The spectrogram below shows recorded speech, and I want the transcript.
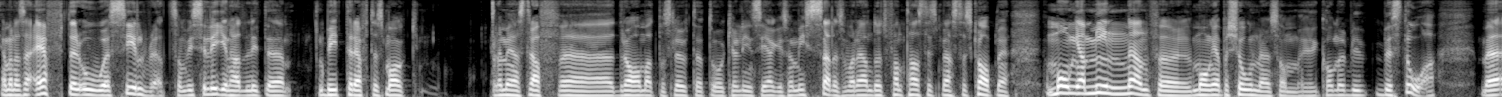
jag menar så här, efter OS-silvret, som visserligen hade lite bitter eftersmak med straffdramat på slutet och Caroline Seger som missade så var det ändå ett fantastiskt mästerskap med många minnen för många personer som eh, kommer bli bestå. Men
